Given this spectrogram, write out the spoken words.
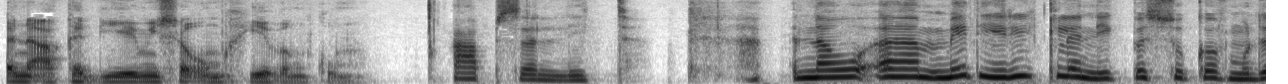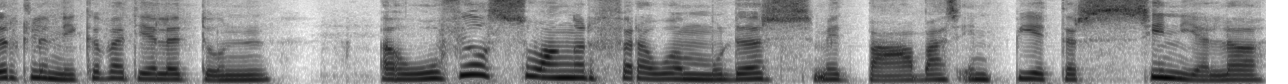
in 'n akademiese omgewing kom. Absoluut. Nou uh, met hierdie kliniekbesoeke of moederklinieke wat jy doen, uh, hoeveel swanger vroue moeders met babas en Peters sien julle?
